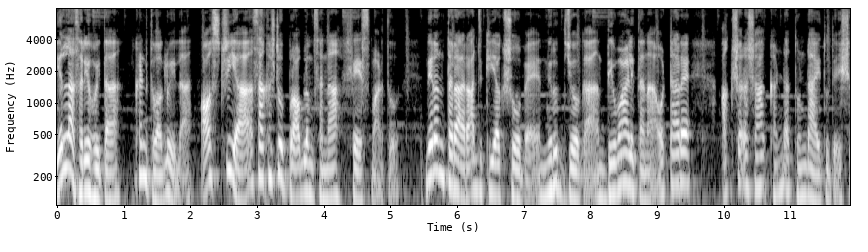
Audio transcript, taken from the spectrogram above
ಎಲ್ಲ ಸರಿ ಹೋಯ್ತಾ? ಖಂಡಿತವಾಗ್ಲೂ ಇಲ್ಲ. ಆಸ್ಟ್ರಿಯಾ ಸಾಕಷ್ಟು ಪ್ರಾಬ್ಲಮ್ಸ್ ಅನ್ನ ಫೇಸ್ ಮಾಡ್ತು. ನಿರಂತರ ರಾಜಕೀಯ ಕ್ಷೋಭೆ, ನಿರುದ್ಯೋಗ, ದಿವಾಳಿತನ, ಒಟ್ಟಾರೆ ಅಕ್ಷರಶಃ ಕಂಡ ತುಂಡಾಯಿತು ದೇಶ.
